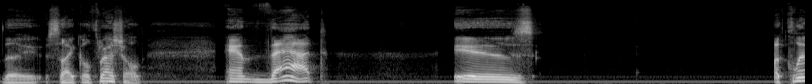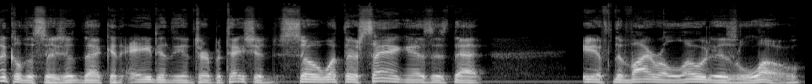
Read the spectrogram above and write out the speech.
the cycle threshold. And that is a clinical decision that can aid in the interpretation. So what they're saying is is that if the viral load is low,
